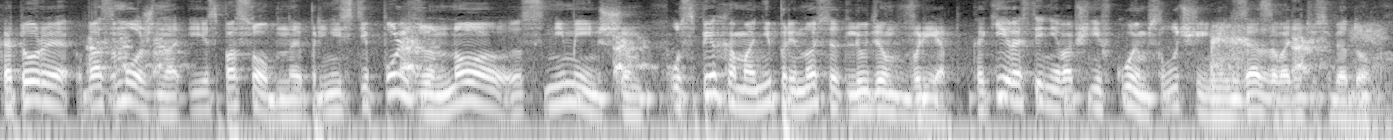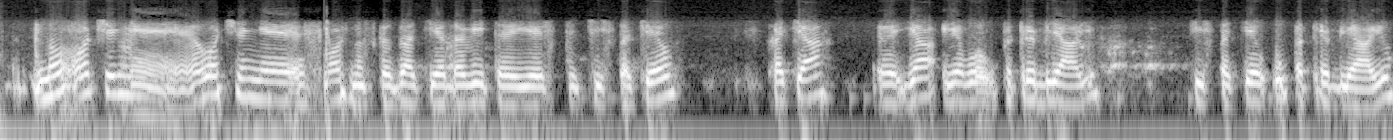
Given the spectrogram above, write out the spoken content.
которые, возможно, и способны принести пользу, но с не меньшим успехом они приносят людям вред. Какие растения вообще ни в коем случае нельзя заводить у себя дома? Ну, очень, очень, можно сказать, ядовитое есть чистотел Хотя э, я его употребляю, чистоте употребляю,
